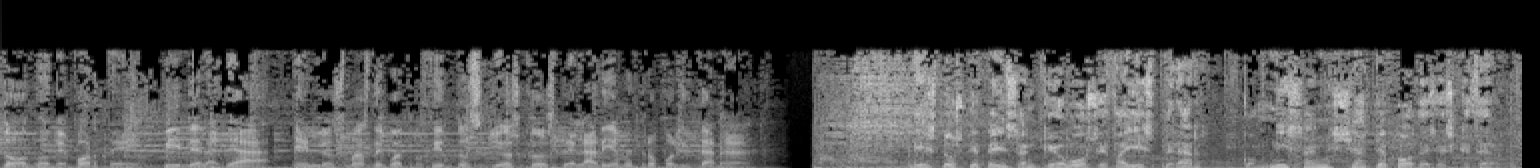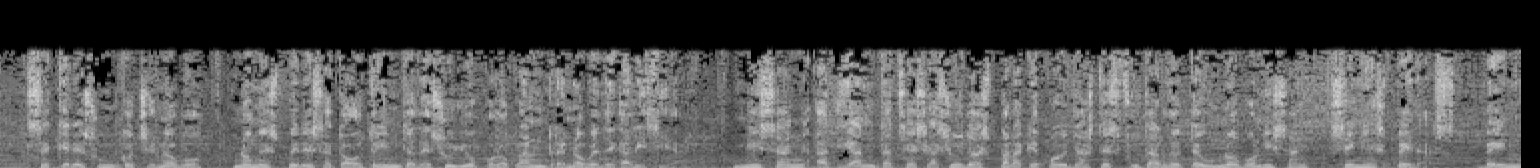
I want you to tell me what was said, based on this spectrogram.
Todo deporte, pídela ya en los más de 400 kioscos del área metropolitana. Estos que pensan que o vos se fai esperar, con Nissan xa te podes esquecer. Se queres un coche novo, non esperes ata o 30 de suyo polo plan Renove de Galicia. Nissan adianta as axudas para que poidas desfrutar do teu novo Nissan sen esperas. Ven,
